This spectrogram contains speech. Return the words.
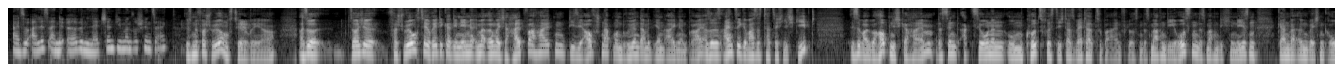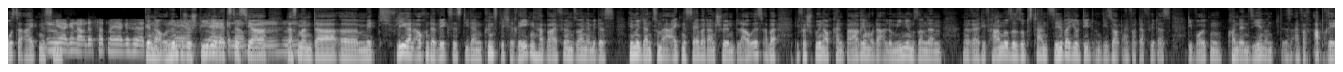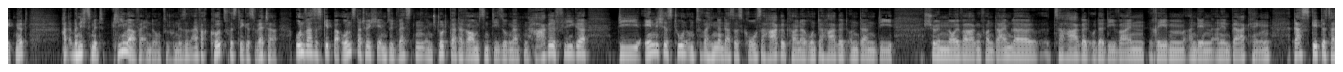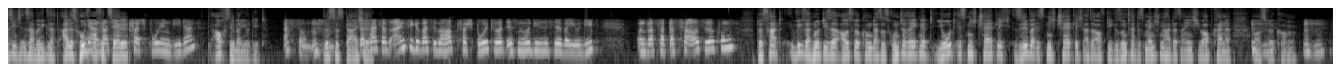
Also alles eine Urban Legend, wie man so schön sagt? Ist eine Verschwörungstheorie, ja. Also solche Verschwörungstheoretiker, die nehmen ja immer irgendwelche Halbwahrheiten, die sie aufschnappen und rühren damit ihren eigenen Brei. Also das Einzige, was es tatsächlich gibt, ist aber überhaupt nicht geheim. Das sind Aktionen, um kurzfristig das Wetter zu beeinflussen. Das machen die Russen, das machen die Chinesen gern bei irgendwelchen Großereignissen. Ja, genau, das hat man ja gehört. Genau, Olympische ja, Spiele ja, letztes genau. Jahr, Mhm. dass man da äh, mit Fliegern auch unterwegs ist, die dann künstliche Regen herbeiführen sollen, damit das Himmel dann zum Ereignis selber dann schön blau ist. Aber die versprühen auch kein Barium oder Aluminium, sondern eine relativ harmlose Substanz, Silberjodid, und die sorgt einfach dafür, dass die Wolken kondensieren und es einfach abregnet. Hat aber nichts mit Klimaveränderung zu tun. Es ist einfach kurzfristiges Wetter. Und was es gibt bei uns natürlich hier im Südwesten, im Stuttgarter Raum, sind die sogenannten Hagelflieger, die Ähnliches tun, um zu verhindern, dass es große Hagelkörner runterhagelt und dann die schönen Neuwagen von Daimler zerhagelt oder die Weinreben an den, an den Berg hängen. Das gibt es tatsächlich, ist aber wie gesagt alles Ja, hochoffiziell, was versprühen die dann? auch Silberjodid. Ach so. mhm. Das ist das Gleiche. Das heißt, das Einzige, was überhaupt versprüht wird, ist nur dieses Silberjodid. Und was hat das für Auswirkungen? Das hat, wie gesagt, nur diese Auswirkung, dass es runterregnet. Jod ist nicht schädlich, Silber ist nicht schädlich, also auf die Gesundheit des Menschen hat das eigentlich überhaupt keine Auswirkungen.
